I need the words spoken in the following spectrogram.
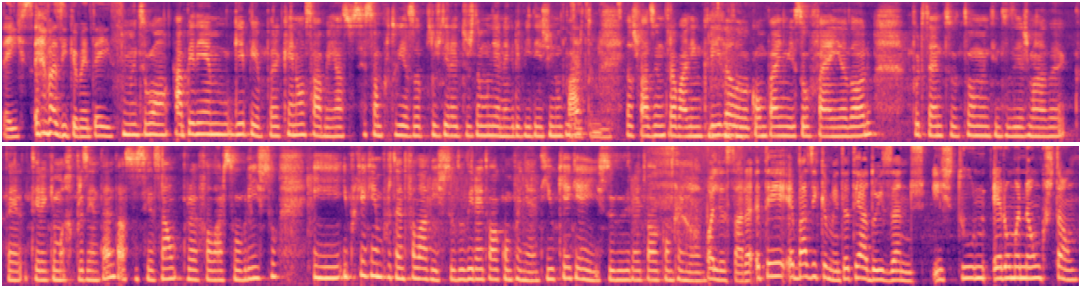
é isso. É, basicamente é isso. Muito bom. A APDM-GP, para quem não sabe, é a Associação Portuguesa pelos Direitos da Mulher na Gravidez e no Parto. Exatamente. Eles fazem um trabalho incrível, eu acompanho e sou fã e adoro. Portanto, estou muito entusiasmada ter, ter aqui uma representante da associação para falar sobre isto. E, e porquê é que é importante falar disto, do direito ao acompanhante? E o que é que é isto do direito ao acompanhante? Olha, Sara, até, é basicamente até há dois anos isto era uma não questão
